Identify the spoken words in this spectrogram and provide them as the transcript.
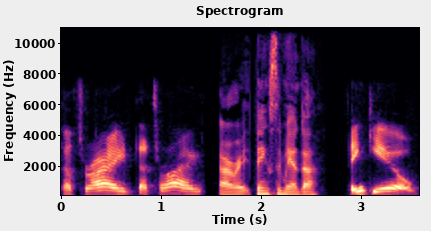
That's right. That's right. all right. Thanks, Amanda. Thank you.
